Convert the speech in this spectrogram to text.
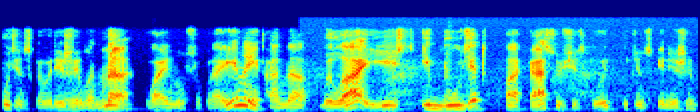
путинского режима на войну с Украиной, она была, есть и будет, пока существует путинский режим.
